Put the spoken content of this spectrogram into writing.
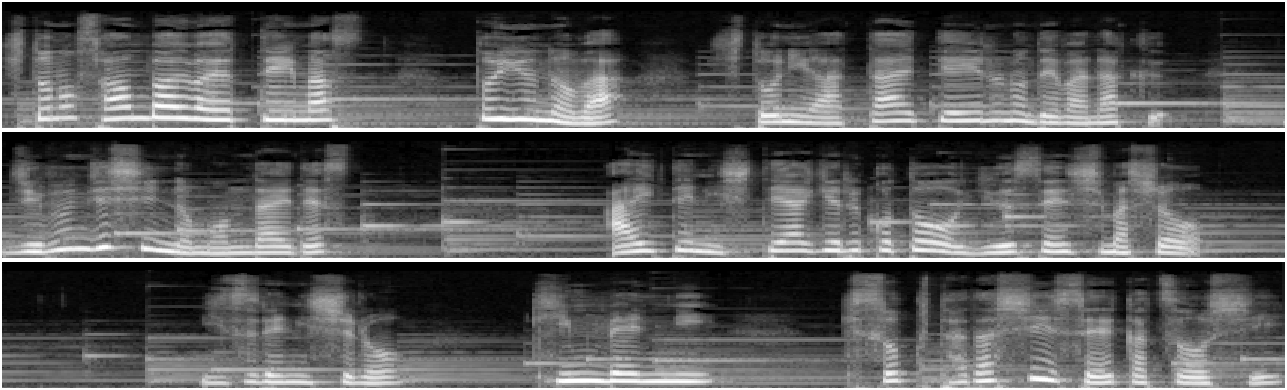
人の3倍はやっています。というのは人に与えているのではなく自分自身の問題です。相手にしてあげることを優先しましょう。いずれにしろ勤勉に規則正しい生活をし、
